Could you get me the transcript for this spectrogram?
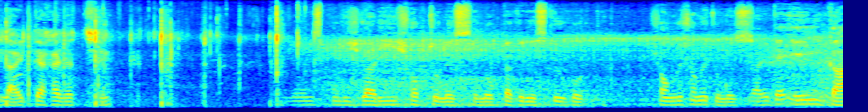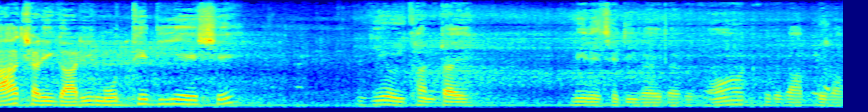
লাইট দেখা যাচ্ছে। অ্যাম্বুলেন্স পুলিশ গাড়ি সব চলে এসছে লোকটাকে রেস্কিউ করতে। সঙ্গে সঙ্গে চলে এসছে। গাড়িটা এই গাছ আর এই গাড়ির মধ্যে দিয়ে এসে গিয়ে ওইখানটায় মেরেছে ডিভাইডারে হট করে বাপরে বাপ।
